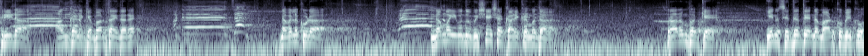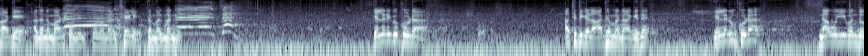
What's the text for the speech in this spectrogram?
ಕ್ರೀಡಾ ಅಂಕಣಕ್ಕೆ ಬರ್ತಾ ಇದ್ದಾರೆ. ನಾವೆಲ್ಲ ಕೂಡ ನಮ್ಮ ಈ ಒಂದು ವಿಶೇಷ ಕಾರ್ಯಕ್ರಮದ ಪ್ರಾರಂಭಕ್ಕೆ ಏನು ಸಿದ್ಧತೆಯನ್ನು ಮಾಡ್ಕೋಬೇಕು ಹಾಗೆ ಅದನ್ನು ಮಾಡ್ಕೊಂಡು ನಿಂತ್ಕೊಳ್ಳೋಣ ಅಂತ ಹೇಳಿ ತಮ್ಮಲ್ಲಿ ಮನವಿ ಎಲ್ಲರಿಗೂ ಕೂಡ ಅತಿಥಿಗಳ ಆಗಮನ ಆಗಿದೆ. ಎಲ್ಲರೂ ಕೂಡ ನಾವು ಈ ಒಂದು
